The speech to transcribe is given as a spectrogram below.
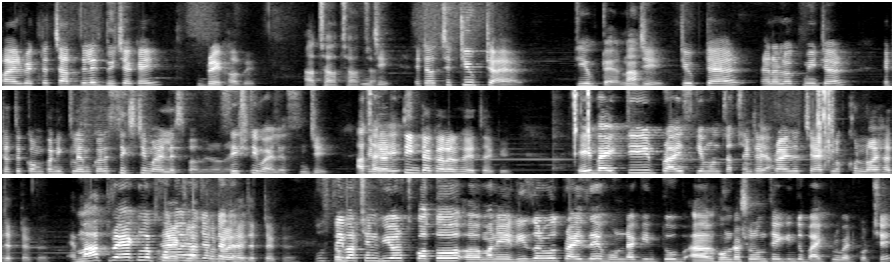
পায়ের ব্রেকটা চাপ দিলে দুই চাকাই ব্রেক হবে। আচ্ছা আচ্ছা আচ্ছা। জি। এটা হচ্ছে টিউব টায়ার। টিউব টায়ার না? জি টিউব টায়ার অ্যানালগ মিটার এটাতে কোম্পানি ক্লেম করে সিক্সটি মাইলেজ পাবেন অনায়াসে। সিক্সটি মাইলেজ জি আচ্ছা, এই- তিনটা কালার হয়ে থাকে। এই বাইকটির প্রাইস কেমন চাচ্ছেন ভাইয়া? প্রাইস হচ্ছে এক লক্ষ নয় হাজার টাকা। মাত্র এক লক্ষ এক নয় হাজার টাকা। বুঝতেই পারছেন ভিউয়ার্স কত মানে রিজনেবল প্রাইসে হোন্ডা কিন্তু হোন্ডা শোরুম থেকে কিন্তু বাইক প্রোভাইড করছে।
